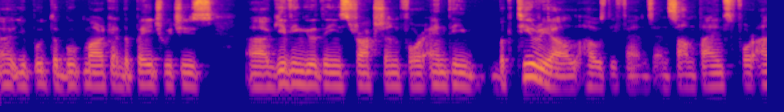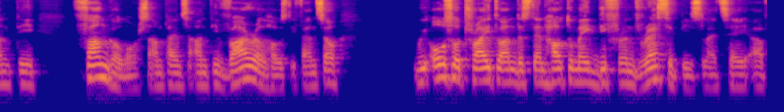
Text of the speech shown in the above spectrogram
uh you put the bookmark at the page which is uh, giving you the instruction for antibacterial host defense and sometimes for antifungal or sometimes antiviral host defense. So we also try to understand how to make different recipes, let's say, of,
